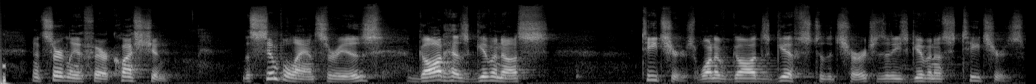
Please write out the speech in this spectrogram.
And it's certainly a fair question. The simple answer is God has given us teachers. One of God's gifts to the church is that He's given us teachers.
